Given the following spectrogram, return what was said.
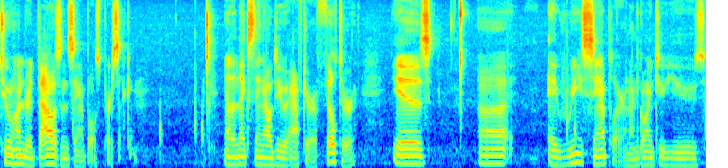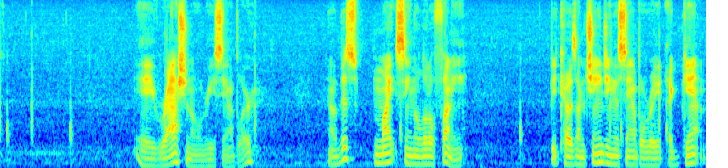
200,000 samples per second. Now the next thing I'll do after a filter is uh, a resampler, and I'm going to use a rational resampler. Now this might seem a little funny because I'm changing the sample rate again.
